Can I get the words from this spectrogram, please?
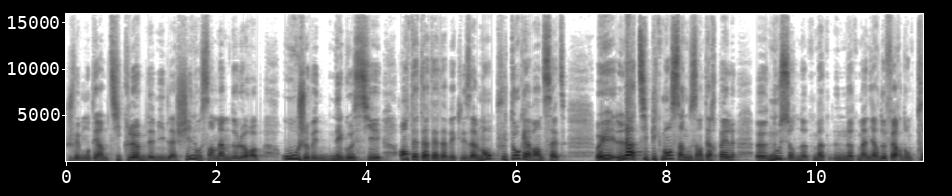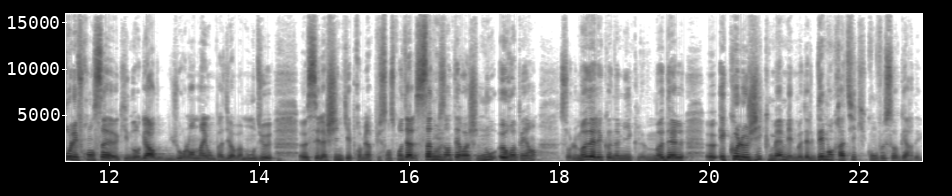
je vais monter un petit club d'amis de la Chine au sein même de l'Europe, ou je vais négocier en tête à tête avec les Allemands plutôt qu'à 27. Vous voyez, là, typiquement, ça nous interpelle, euh, nous, sur notre, notre, manière de faire. Donc, pour les Français qui nous regardent du jour au lendemain, ils vont pas dire bah, mon Dieu, euh, c'est la Chine qui est première puissance mondiale. Ça nous interroge, nous, Européens, sur le modèle économique, le modèle euh, écologique même et le modèle démocratique qu'on veut sauvegarder.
